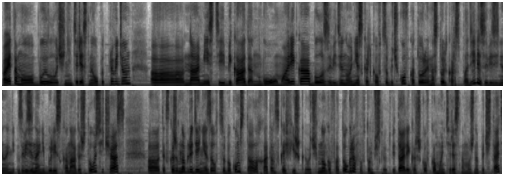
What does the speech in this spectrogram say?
Поэтому был очень интересный опыт проведен. А, на месте Бикада Нгома река было заведено несколько овцебычков, которые настолько расплодились, завезены, завезены они были из Канады, что сейчас, а, так скажем, наблюдение за овцебыком стало хатанской фишкой. Очень много фотографов, в том числе вот Виталий Горшков, кому интересно, можно почитать,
